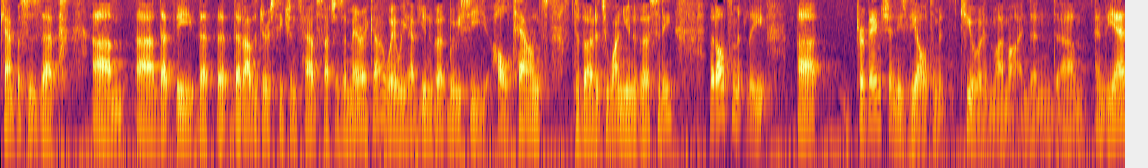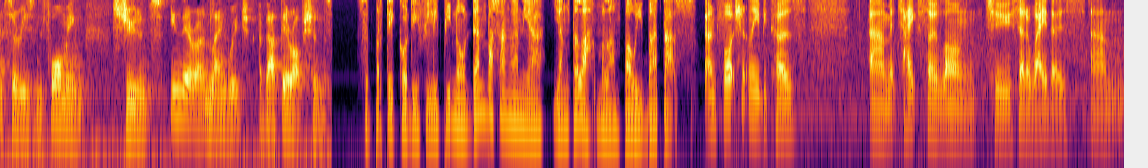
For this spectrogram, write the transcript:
campuses that um, uh, that the that, that, that other jurisdictions have, such as America, where we have univer- where we see whole towns devoted to one university. But ultimately. Uh, prevention is the ultimate cure in my mind, and um, and the answer is informing students in their own language about their options. Seperti Kodi Filipino dan pasangannya yang telah melampaui batas. Unfortunately, because um, it takes so long to set away those um,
